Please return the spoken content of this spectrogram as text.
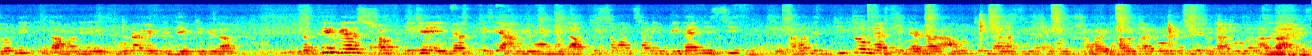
জন্যই কিন্তু আমাদের এই টুর্নামেন্টটি দেখতে পেলাম। তো প্রিভিয়াস সব মিলিয়ে এই ম্যাচ থেকে আমি মোহাম্মদ আব্দুল সামাদ সানি বিদায় নিচ্ছি। আমাদের দ্বিতীয় ম্যাচটি দেখার আমন্ত্রণ জানাচ্ছি। পর্যন্ত সবাই ভালো থাকুন, সুস্থ থাকুন। আল্লাহ হাফেজ।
